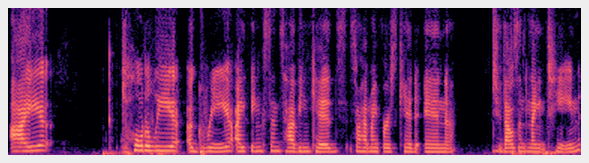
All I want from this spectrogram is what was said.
I totally agree. I think since having kids, so I had my first kid in 2019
